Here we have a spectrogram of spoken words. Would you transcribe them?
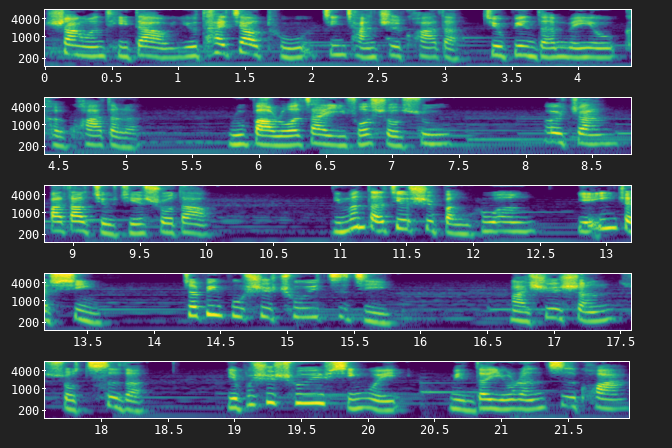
上文提到犹太教徒经常自夸的，就变得没有可夸的了。如保罗在以弗所书二章八到九节说道：“你们得救是本乎恩，也因着信。这并不是出于自己，乃是神所赐的；也不是出于行为，免得有人自夸。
